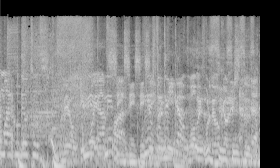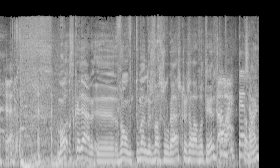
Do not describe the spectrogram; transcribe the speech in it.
O Marco deu tudo. Deu. E foi a atuar. Sim, sim, sim, Ele sim. termina. O homem que mordeu o cão Sim, neste sim. Bom, se calhar eh, vão tomando os vossos lugares, que eu já lá vou ter. Tá bem. Até Tá já. bem?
